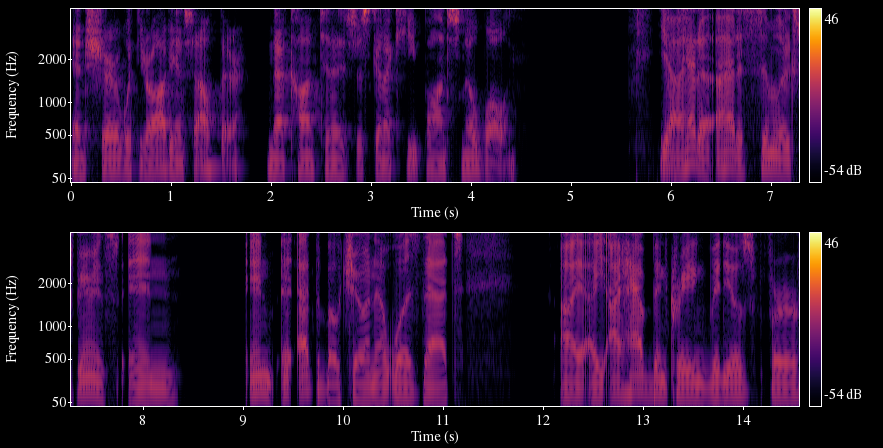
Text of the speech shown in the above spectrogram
and share it with your audience out there. And that content is just going to keep on snowballing. Yeah, I had a I had a similar experience in in at the boat show, and it was that I, I I have been creating videos for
